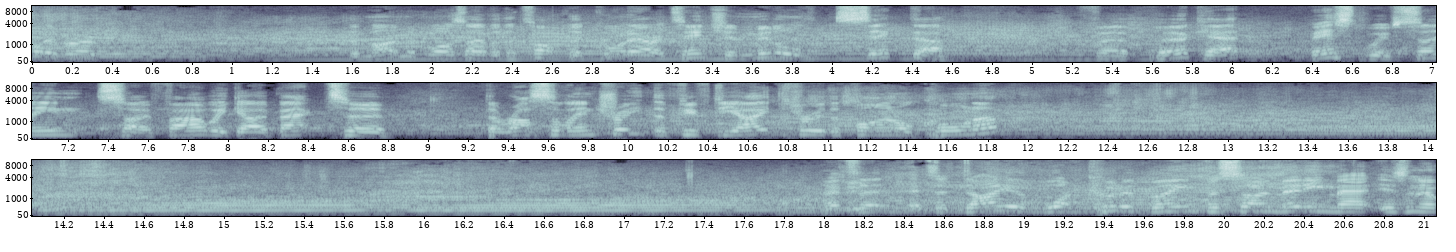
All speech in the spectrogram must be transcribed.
whatever the moment was over the top that caught our attention. Middle sector for Percat. Best we've seen so far. We go back to the Russell entry, the 58 through the final corner. It's a, it's a day of what could have been for so many, Matt, isn't it?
